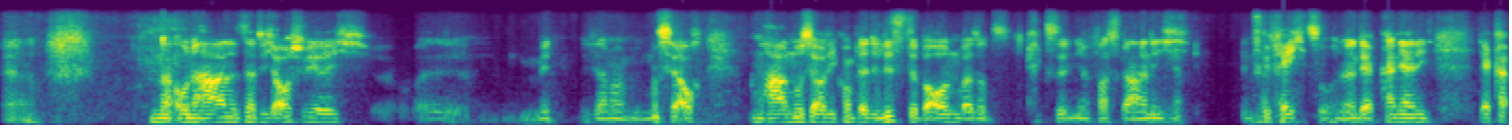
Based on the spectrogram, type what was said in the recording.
Ja. Na, und Hahn ist natürlich auch schwierig, weil mit, ich sag mal, man muss ja auch, Hahn muss ja auch die komplette Liste bauen, weil sonst kriegst du ihn ja fast gar nicht ja. ins Gefecht so. Ne? Der kann ja nicht, der kann,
